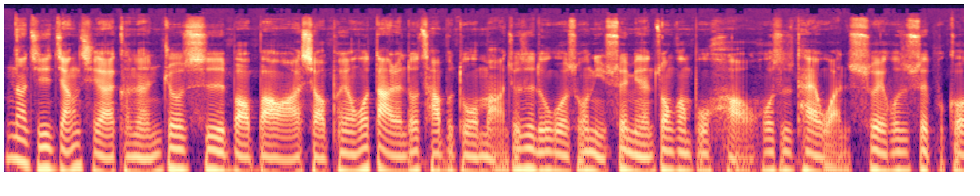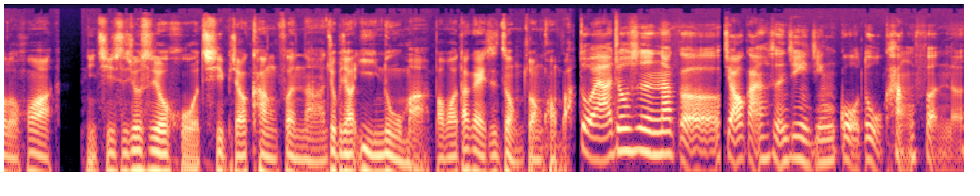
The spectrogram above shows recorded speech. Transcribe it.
那其实讲起来，可能就是宝宝啊、小朋友或大人都差不多嘛。就是如果说你睡眠的状况不好，或是太晚睡，或是睡不够的话。你其实就是有火气，比较亢奋啊，就比较易怒嘛。宝宝大概也是这种状况吧？对啊，就是那个交感神经已经过度亢奋了。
